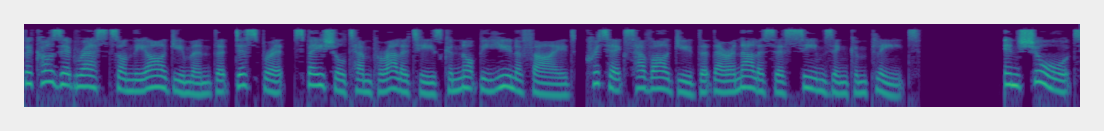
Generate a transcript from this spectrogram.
Because it rests on the argument that disparate, spatial temporalities cannot be unified, critics have argued that their analysis seems incomplete. In short,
